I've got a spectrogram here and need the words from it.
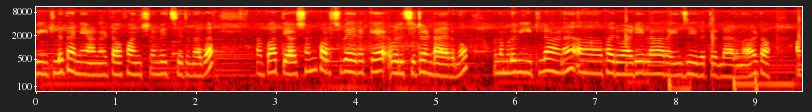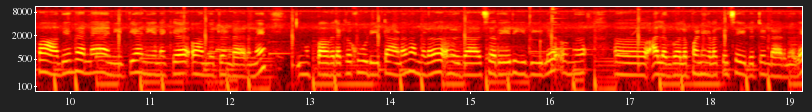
വീട്ടിൽ തന്നെയാണ് കേട്ടോ ഫങ്ഷൻ വെച്ചിരുന്നത്. അപ്പോൾ അത്യാവശ്യം കുറച്ച് പേരൊക്കെ വിളിച്ചിട്ടുണ്ടായിരുന്നു. അപ്പോൾ നമ്മൾ വീട്ടിലാണ് പരിപാടിയെല്ലാം അറേഞ്ച് ചെയ്തിട്ടുണ്ടായിരുന്നത് കേട്ടോ അപ്പോൾ ആദ്യം തന്നെ അനിയത്തി അനിയനൊക്കെ വന്നിട്ടുണ്ടായിരുന്നേ. അപ്പോൾ അവരൊക്കെ കൂടിയിട്ടാണ് നമ്മൾ ഇതാ ചെറിയ രീതിയിൽ ഒന്ന് അലങ്കോല പണികളൊക്കെ ചെയ്തിട്ടുണ്ടായിരുന്നത്.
